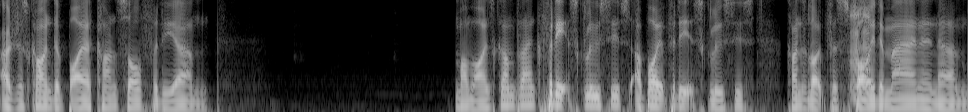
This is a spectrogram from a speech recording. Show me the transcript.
I just kind of buy a console for the um. My mind's gone blank for the exclusives. I buy it for the exclusives, kind of like for Spider Man and um,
